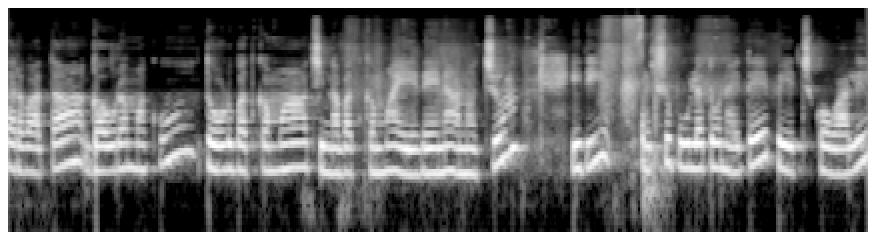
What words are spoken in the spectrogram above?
తర్వాత గౌరమ్మకు తోడు బతుకమ్మ చిన్న బతుకమ్మ ఏదైనా అనొచ్చు. ఇది ఫ్రెష్ పూలతోనైతే పేర్చుకోవాలి.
